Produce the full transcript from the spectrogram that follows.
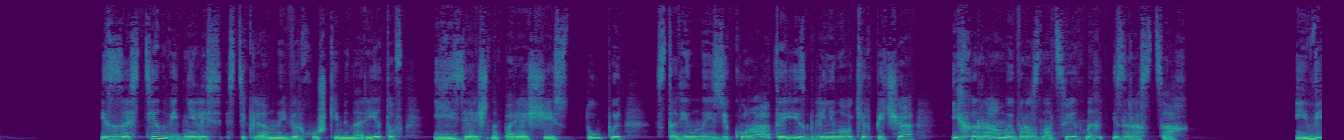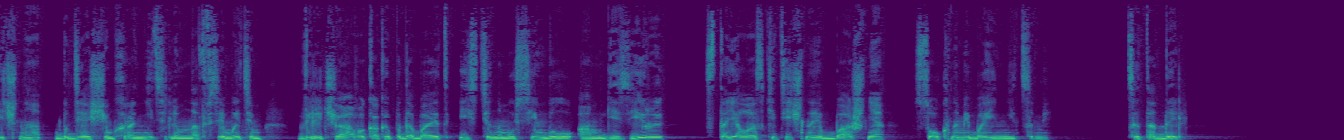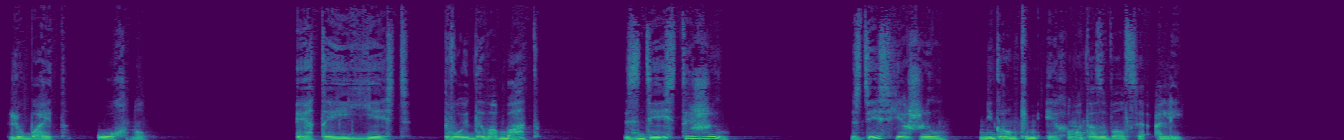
Из-за стен виднелись стеклянные верхушки минаретов и изящно парящие ступы, старинные зекураты из глиняного кирпича и храмы в разноцветных изразцах и вечно бдящим хранителем над всем этим величаво, как и подобает истинному символу Амгезиры, стояла аскетичная башня с окнами-бойницами. Цитадель. Любайт охнул. «Это и есть твой Девабад? Здесь ты жил?» «Здесь я жил», — негромким эхом отозвался Али.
